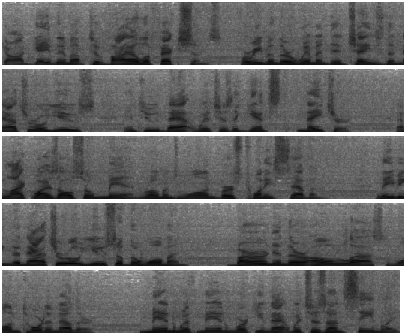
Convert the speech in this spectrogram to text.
God gave them up to vile affections, for even their women did change the natural use into that which is against nature. And likewise also men. Romans 1, verse 27. Leaving the natural use of the woman, burned in their own lust one toward another. Men with men working that which is unseemly,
